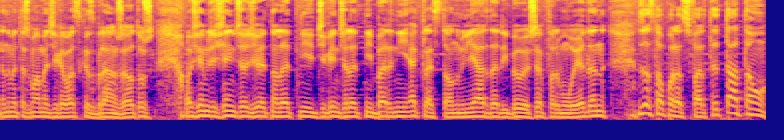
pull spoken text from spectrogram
No My też mamy ciekawostkę z branży. Otóż 89-letni 9-letni Bernie Eccleston, miliarder i były szef Formuły 1, został po raz czwarty tatą.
